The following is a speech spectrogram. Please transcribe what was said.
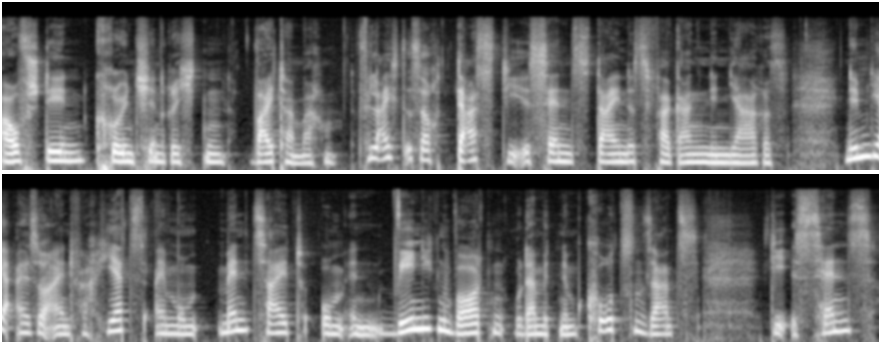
Aufstehen, Krönchen richten, weitermachen. Vielleicht ist auch das die Essenz deines vergangenen Jahres. Nimm dir also einfach jetzt einen Moment Zeit, um in wenigen Worten oder mit einem kurzen Satz die Essenz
